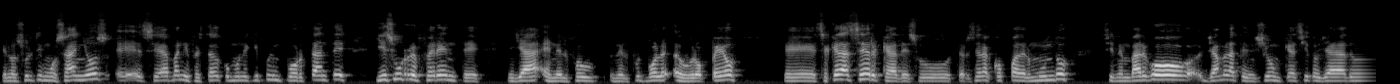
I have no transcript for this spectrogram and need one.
en los últimos años eh, se ha manifestado como un equipo importante y es un referente ya en el, en el fútbol europeo. Eh, se queda cerca de su tercera Copa del Mundo, sin embargo, llama la atención que ha sido ya de una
